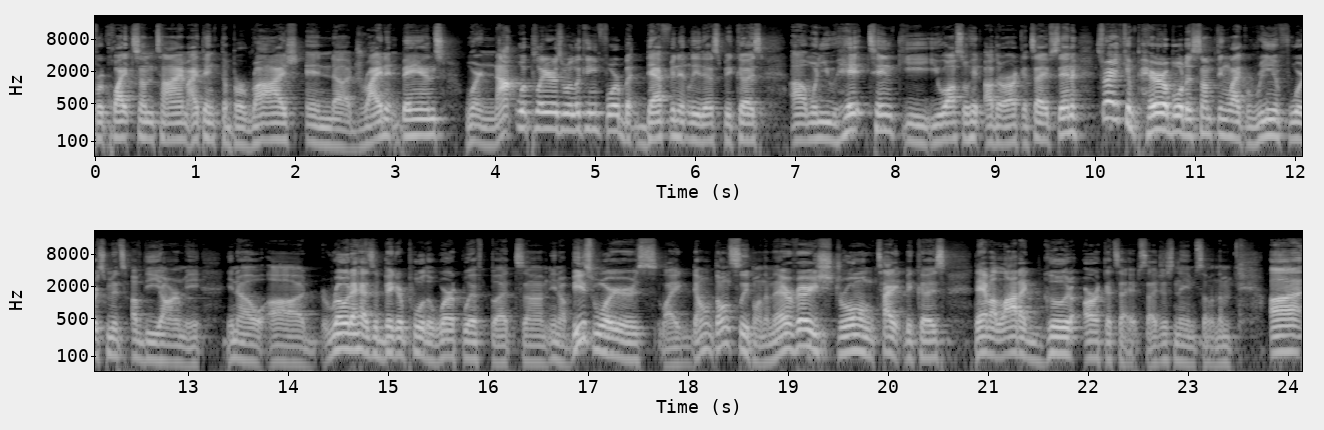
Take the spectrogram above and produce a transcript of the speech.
for quite some time. I think the Barrage and uh, Drident bans were not what players were looking for, but definitely this because uh, when you hit Tenki, you also hit other archetypes. And it's very comparable to something like reinforcements of the army. You know, uh, Rhoda has a bigger pool to work with, but um, you know, Beast Warriors like don't don't sleep on them. They're a very strong type because they have a lot of good archetypes. I just named some of them. Uh,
